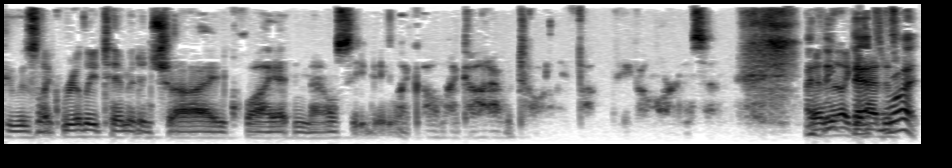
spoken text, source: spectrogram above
who was like really timid and shy and quiet and mousy, being like, "Oh my god, I would totally fuck Viggo Mortensen." I And, think like, it that's this- what.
